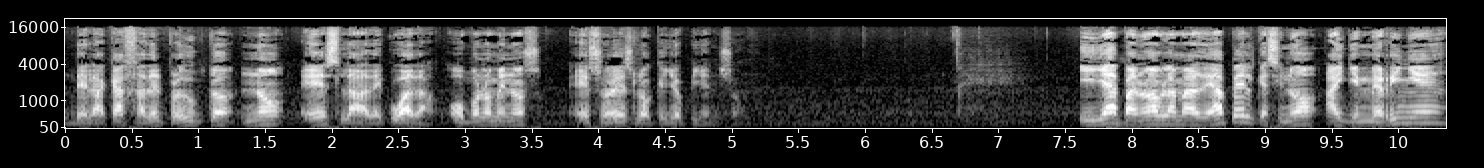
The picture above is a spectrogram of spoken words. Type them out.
de la caja del producto, no es la adecuada, o por lo menos eso es lo que yo pienso. Y ya para no hablar más de Apple, que si no hay quien me riñe,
